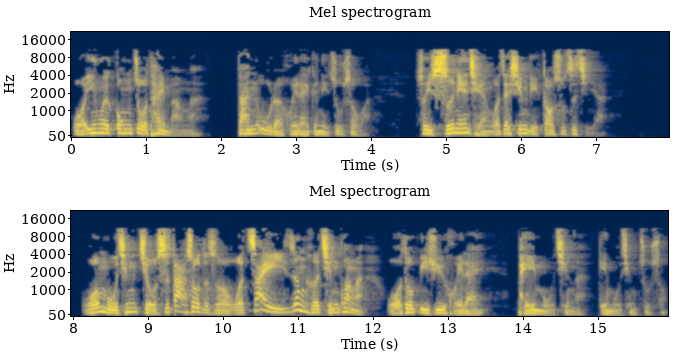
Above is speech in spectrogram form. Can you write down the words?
我因为工作太忙啊，耽误了回来跟你祝寿啊，所以十年前我在心里告诉自己啊。我母亲九十大寿的时候，我在任何情况啊，我都必须回来陪母亲啊，给母亲祝寿。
